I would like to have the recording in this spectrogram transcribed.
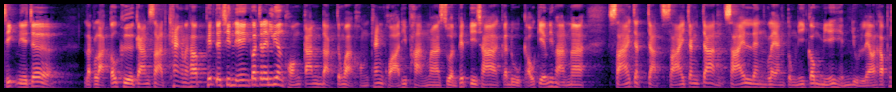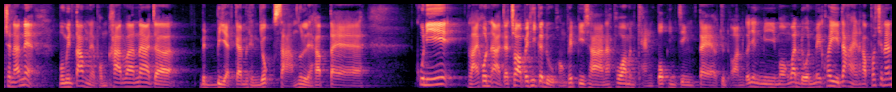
ซิกเนเจอร์ หลักๆ ก็คือการสาดแข้งนะครับ เพชรเตชินเองก็จะได้เรื่องของการดักจังหวะของแข้งขวาที่ผ่านมาส่วนเพชรปีชากระดูกเก๋าเกมที่ผ่านมาซ้ายจัดๆซ้ายจังๆซ้ายแรงๆตรงนี้ก็มีให้เห็นอยู่แล้วนะครับ เพราะฉะนั้นเนี่ยโมเมนตัมเนี่ยผมคาดว่าน่าจะเบียดกันไปถึงยกสามนู่นเลยครับ แต่คู่นี้หลายคนอาจจะชอบไปที่กระดูกของเพชรปีชานะเพราะว่ามันแข็งปกจริง ๆ แต่จุดอ่อนก็ยังมีมองว่าโดนไม่ค่อยได้นะครับ เพราะฉะนั้น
